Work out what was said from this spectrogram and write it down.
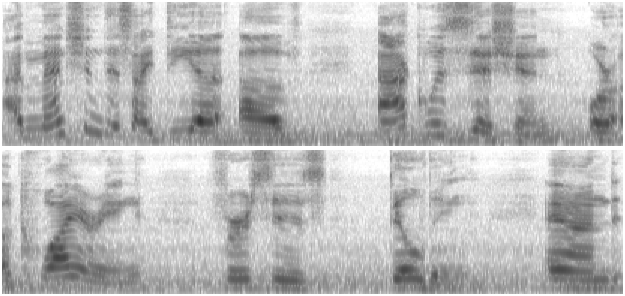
I mentioned this idea of acquisition or acquiring versus building. And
